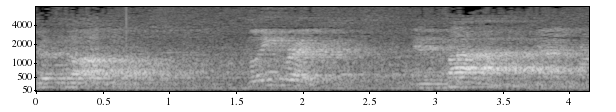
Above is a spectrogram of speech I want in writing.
Good luck. Clean break. And five.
